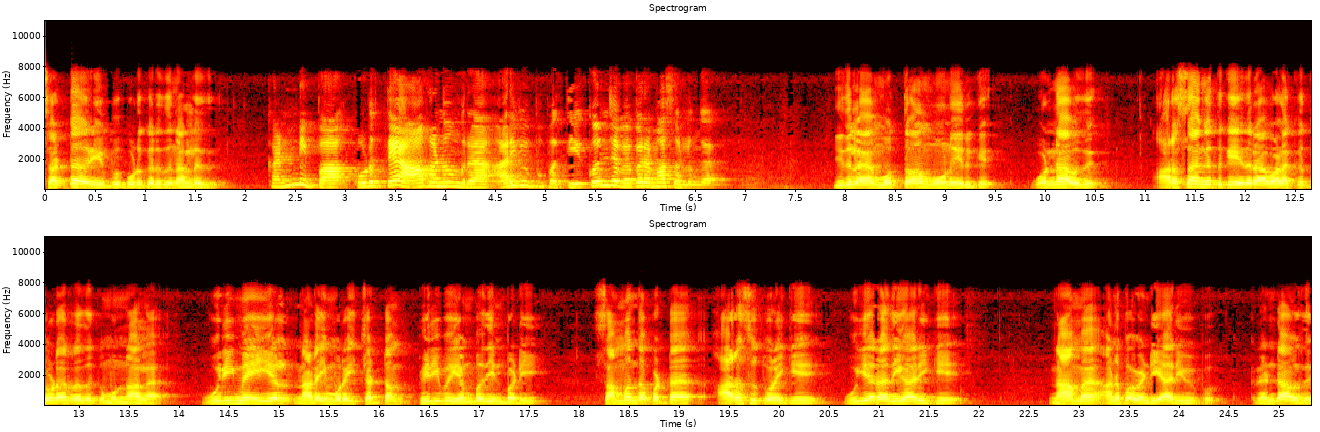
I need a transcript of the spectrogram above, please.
சட்ட அறிவிப்பு கொடுக்கறது நல்லது. கண்டிப்பாக கொடுத்தே ஆகணுங்கிற அறிவிப்பு பற்றி கொஞ்சம் விவரமாக சொல்லுங்கள் இதில் மொத்தம் மூணு இருக்குது ஒன்றாவது அரசாங்கத்துக்கு எதிராக வழக்கு தொடர்றதுக்கு முன்னால் உரிமையியல் நடைமுறை சட்டம் பிரிவு எண்பதின் படி சம்பந்தப்பட்ட அரசு துறைக்கு உயர் அதிகாரிக்கு நாம் அனுப்ப வேண்டிய அறிவிப்பு. ரெண்டாவது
